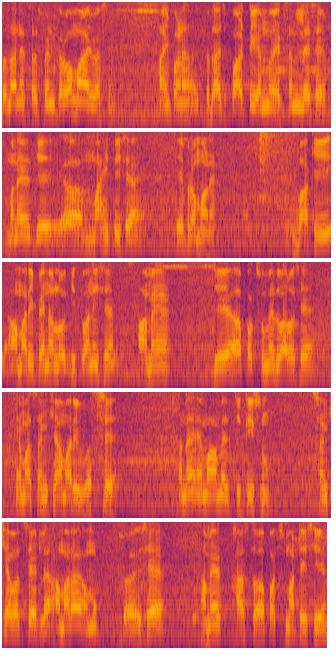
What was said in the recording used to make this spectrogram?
બધાને સસ્પેન્ડ કરવામાં આવ્યા છે. અહીં પણ કદાચ પાર્ટી એમનું એક્શન લેશે. મને જે માહિતી છે એ પ્રમાણે. બાકી અમારી પેનલો જીતવાની છે. અમે જે અપક્ષ ઉમેદવારો છે, એમાં સંખ્યા અમારી વધશે અને એમાં અમે જીતીશું. સંખ્યા વધશે એટલે અમારા અમુક છે, અમે ખાસ તો અપક્ષ માટે છીએ.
